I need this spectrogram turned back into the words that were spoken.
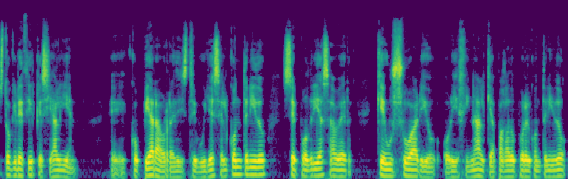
Esto quiere decir que si alguien eh, copiara o redistribuyese el contenido, se podría saber qué usuario original que ha pagado por el contenido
